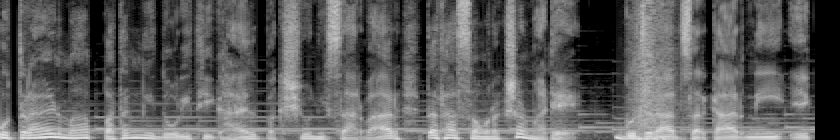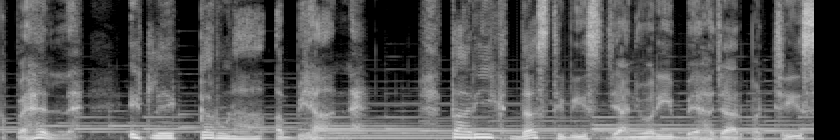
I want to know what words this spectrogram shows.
ઉત્તરાયણમાં પતંગની દોરીથી ઘાયલ પક્ષીઓની સારવાર તથા સંરક્ષણ માટે ગુજરાત સરકારની એક પહેલ, એટલે કરુણા અભિયાન. તારીખ દસથી વીસ જાન્યુઆરી બે હજાર પચીસ,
